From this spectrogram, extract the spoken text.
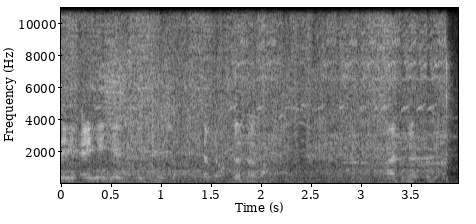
Ey, ey, hier, hier, hier, hier, hier, hier, hier, hier, hier, hier, hier,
